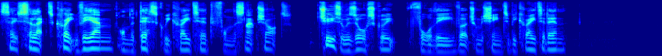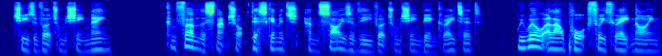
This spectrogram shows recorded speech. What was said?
So select Create VM on the disk we created from the snapshot. Choose a resource group for the virtual machine to be created in. Choose a virtual machine name confirm the snapshot disk image and size of the virtual machine being created. We will allow port 3389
